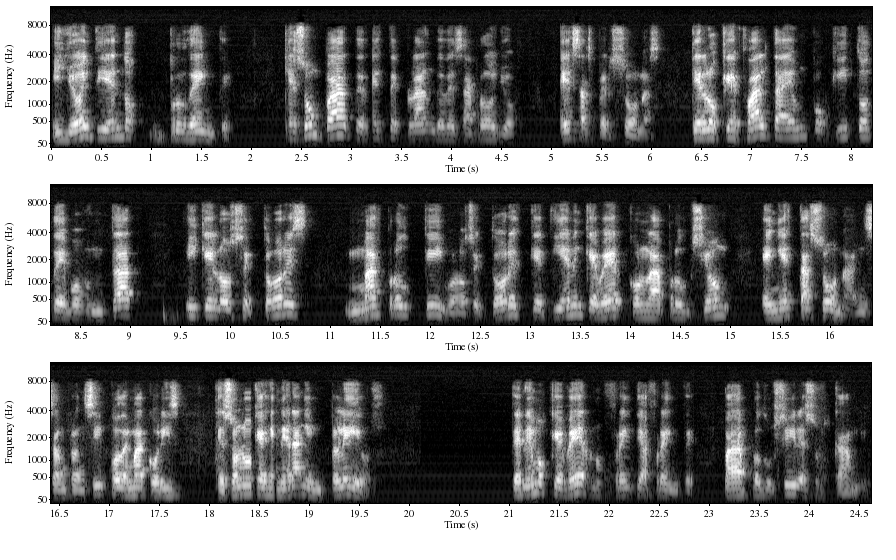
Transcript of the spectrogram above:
Y yo entiendo prudente que son parte de este plan de desarrollo esas personas que lo que falta es un poquito de voluntad y que los sectores más productivos, los sectores que tienen que ver con la producción en esta zona, en San Francisco de Macorís, que son los que generan empleos, tenemos que vernos frente a frente para producir esos cambios.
